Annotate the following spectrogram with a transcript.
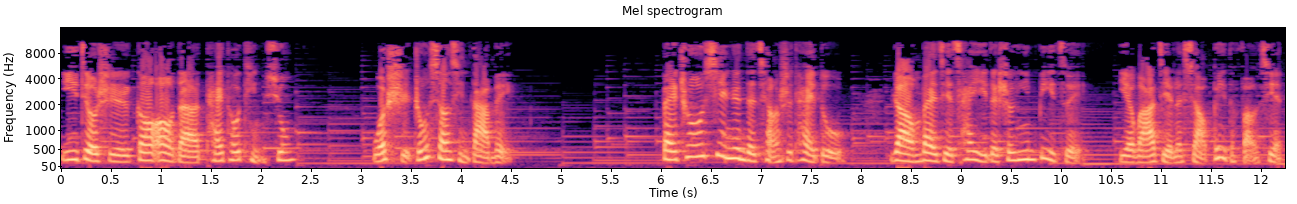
依旧是高傲的抬头挺胸，我始终相信大卫。摆出信任的强势态度，让外界猜疑的声音闭嘴，也瓦解了小贝的防线。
